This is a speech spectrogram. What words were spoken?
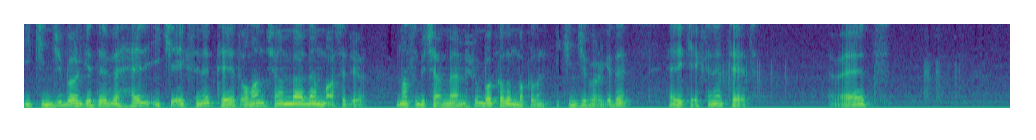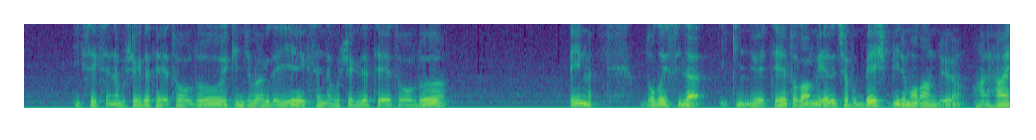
İkinci bölgede ve her iki eksene teğet olan çemberden bahsediyor. Nasıl bir çembermiş bu? Bakalım bakalım. İkinci bölgede her iki eksene teğet. Evet x eksenine bu şekilde teğet oldu. İkinci bölgede y eksenine bu şekilde teğet oldu. Değil mi? Dolayısıyla ikinci teğet olan ve yarı çapı 5 birim olan diyor. Hay hay.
